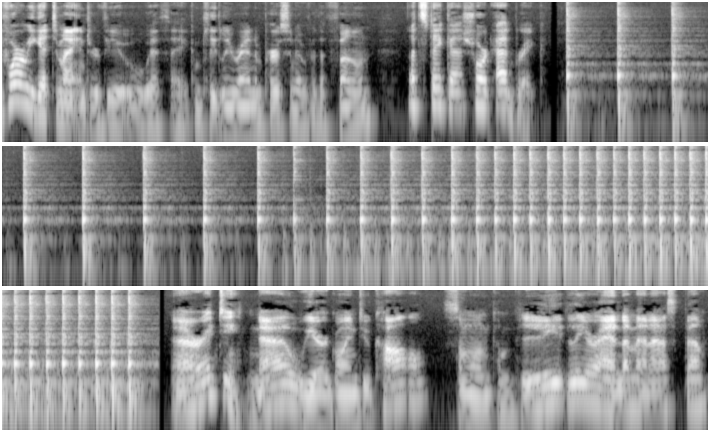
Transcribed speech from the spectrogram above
Before we get to my interview with a completely random person over the phone, let's take a short ad break. Alrighty, now we are going to call someone completely random and ask them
